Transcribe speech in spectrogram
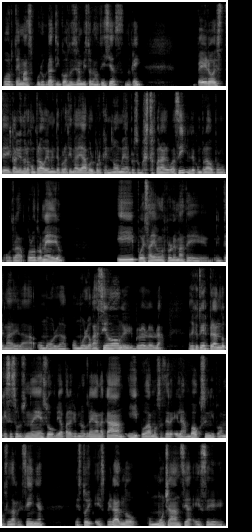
por temas burocráticos, no sé si han visto las noticias, ¿ok? Pero, este, claro, yo no lo he comprado obviamente por la tienda de Apple porque no me da el presupuesto para algo así, lo he comprado por, otra, por otro medio. Y pues hay algunos problemas de el tema de la, homologación y bla, bla, bla, Así que estoy esperando que se solucione eso ya para que me lo traigan acá y podamos hacer el unboxing y podamos hacer la reseña. Estoy esperando con mucha ansia ese,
